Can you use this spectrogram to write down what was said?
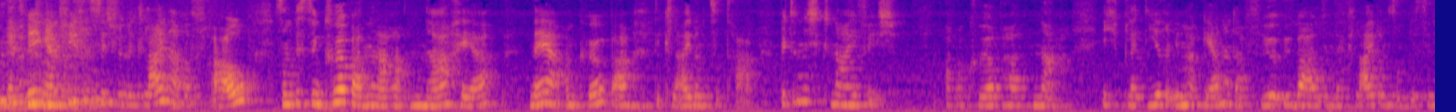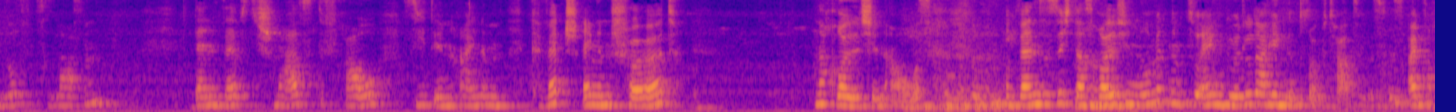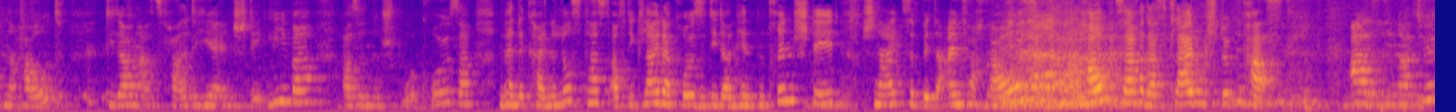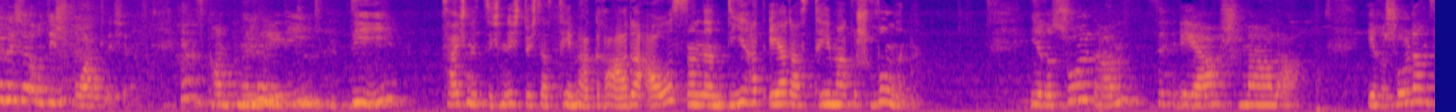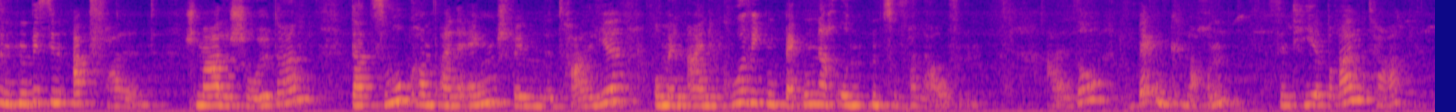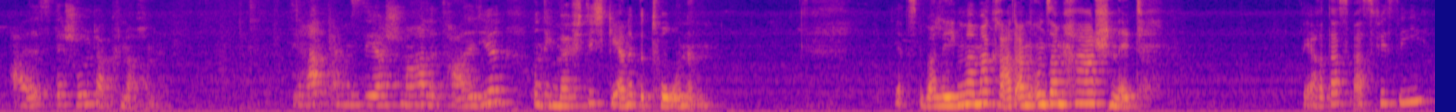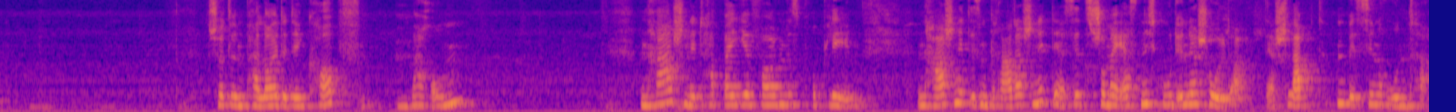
Deswegen empfiehlt es sich für eine kleinere Frau, so ein bisschen körpernah, nachher, näher am Körper, die Kleidung zu tragen. Bitte nicht kneifig, aber körpernah. Ich plädiere immer gerne dafür, überall in der Kleidung so ein bisschen Luft zu lassen denn selbst die schmalste Frau sieht in einem quetschengen Shirt nach Röllchen aus. Und wenn sie sich das Röllchen nur mit einem zu engen Gürtel dahin gedrückt hat, es ist einfach eine Haut, die dann als Falte hier entsteht. Lieber, also eine Spur größer. Und wenn du keine Lust hast auf die Kleidergröße, die dann hinten drin steht, schneid sie bitte einfach raus. Hauptsache, das Kleidungsstück passt. Also die natürliche und die sportliche. Jetzt kommt eine Lady, die zeichnet sich nicht durch das Thema gerade aus, sondern die hat eher das Thema geschwungen. Ihre Schultern sind eher schmaler. Ihre Schultern sind ein bisschen abfallend. Schmale Schultern. Dazu kommt eine eng schwingende Taille, um in einem kurvigen Becken nach unten zu verlaufen. Also, Beckenknochen sind hier breiter als der Schulterknochen. Sie hat eine sehr schmale Taille und die möchte ich gerne betonen. Jetzt überlegen wir mal gerade an unserem Haarschnitt. Wäre das was für Sie? Schütteln ein paar Leute den Kopf. Warum? Ein Haarschnitt hat bei ihr folgendes Problem. Ein Haarschnitt ist ein gerader Schnitt, der sitzt schon mal erst nicht gut in der Schulter. Der schlappt ein bisschen runter.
